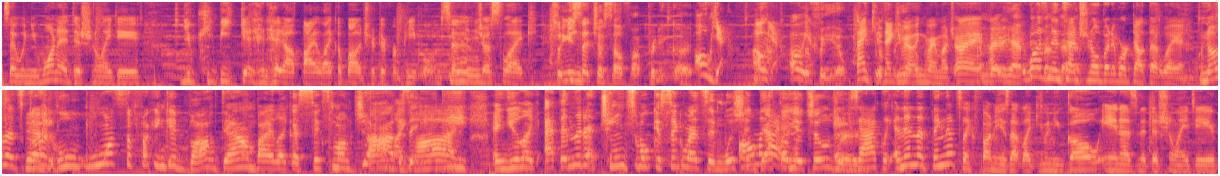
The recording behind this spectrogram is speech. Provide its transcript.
So when you want an additional AD, you could be get hit, hit up by like a bunch of different people instead of just like. Mm-hmm. So you being- set yourself up pretty good. Oh yeah. Oh yeah. Oh Good yeah. for you. Thank you. Good Thank you very, very much. I, I'm very I- happy It wasn't about that. intentional, but it worked out that way anyway. No, that's good. Yeah. Who, who wants to fucking get bogged down by like a six month job Oh as an and you're like at the end of that chain smoking cigarettes and wishing Oh death God, on and your children? Exactly. And then the thing that's like funny is that like when you go in as an additional AD,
